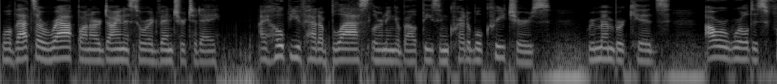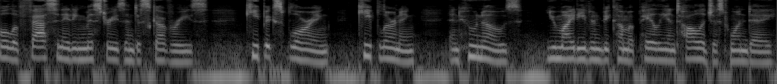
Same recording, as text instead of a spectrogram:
Well, that's a wrap on our dinosaur adventure today. I hope you've had a blast learning about these incredible creatures. Remember, kids, our world is full of fascinating mysteries and discoveries. Keep exploring, keep learning, and who knows, you might even become a paleontologist one day.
